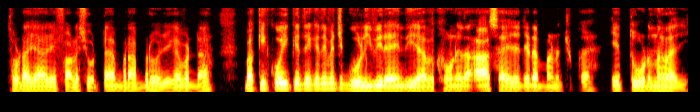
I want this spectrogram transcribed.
ਥੋੜਾ ਜਿਹਾ ਜੇ ਫਲ ਛੋਟਾ ਬਰਾਬਰ ਹੋ ਜਾਏਗਾ ਵੱਡਾ। ਬਾਕੀ ਕੋਈ ਕਿਤੇ ਕਿਤੇ ਵਿੱਚ ਗੋਲੀ ਵੀ ਰਹਿ ਜਾਂਦੀ ਆ ਵਿਖਾਉਣੇ ਦਾ ਆਹ ਸਾਈਜ਼ ਜਿਹੜਾ ਬਣ ਚੁੱਕਾ ਹੈ, ਇਹ ਤੋੜਨ ਵਾਲਾ ਜੀ।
